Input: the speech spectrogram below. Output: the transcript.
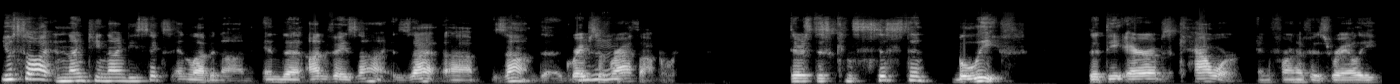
You saw it in 1996 in Lebanon in the Anvei Zam, uh, Zam the Grapes mm-hmm. of Wrath operation there's this consistent belief that the Arabs cower in front of Israeli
